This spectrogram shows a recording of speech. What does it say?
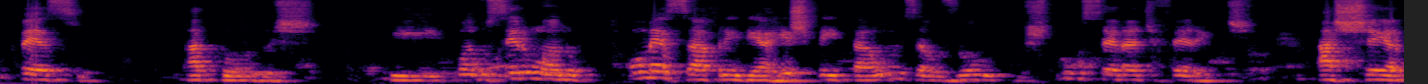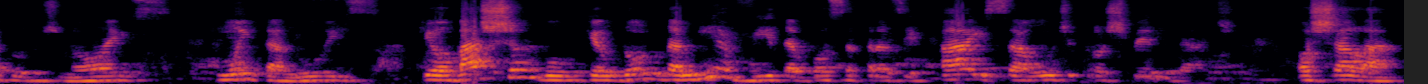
e peço a todos que, quando o ser humano começar a aprender a respeitar uns aos outros, tudo será diferente. Axé a todos nós, muita luz, que Obá Xangô, que é o dono da minha vida, possa trazer paz, saúde e prosperidade. Oxalá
